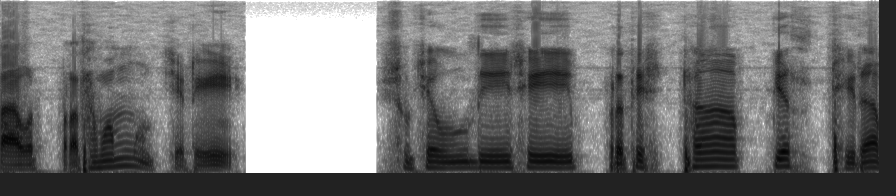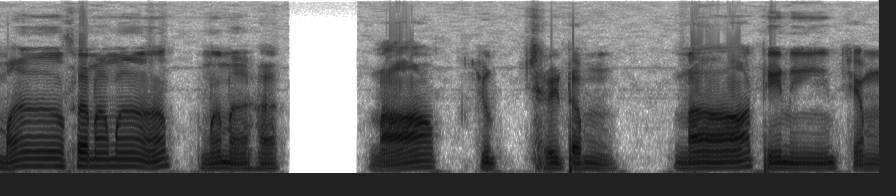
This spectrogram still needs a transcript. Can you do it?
తావత్ ప్రథమం ఉచ్యతే. శుచౌ దేశే ప్రతిష్టాప్య స్థిరమాసనమాత్మన. నాప్యుచ్ఛ్రితం नातिनीचम्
